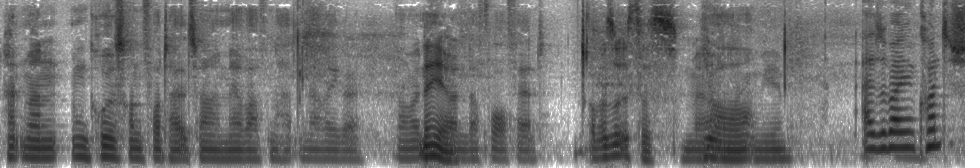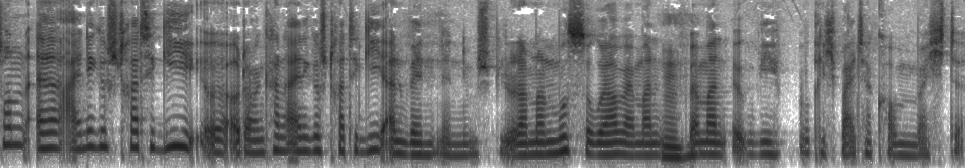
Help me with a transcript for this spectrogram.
hat man einen größeren Vorteil, als wenn man mehr Waffen hat in der Regel, weil man Naja. dann davor fährt. Aber so ist das. Ja. irgendwie. Also man konnte schon äh, einige Strategie äh, oder man kann einige Strategie anwenden in dem Spiel oder man muss sogar, wenn man wenn man irgendwie wirklich weiterkommen möchte.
